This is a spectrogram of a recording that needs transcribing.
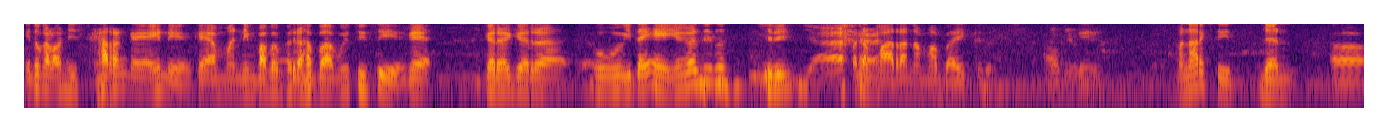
Itu kalau di sekarang kayak ini ya, kayak menimpa beberapa musisi ya, kayak gara-gara UU ITE ya nggak sih itu? Jadi ya pencemaran nama baik gitu. Oke. Menarik sih dan eh,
